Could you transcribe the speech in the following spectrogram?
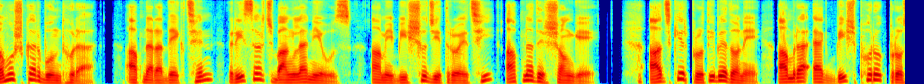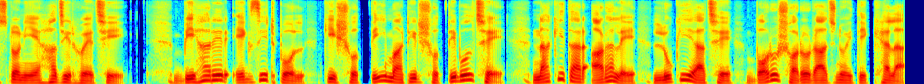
নমস্কার বন্ধুরা, আপনারা দেখছেন রিসার্চ বাংলা নিউজ। আমি বিশ্বজিৎ রয়েছি আপনাদের সঙ্গে। আজকের প্রতিবেদনে আমরা এক বিস্ফোরক প্রশ্ন নিয়ে হাজির হয়েছি। বিহারের এক্সিট পোল কি সত্যিই মাটির সত্যি বলছে, নাকি তার আড়ালে লুকিয়ে আছে বড়সড় রাজনৈতিক খেলা?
